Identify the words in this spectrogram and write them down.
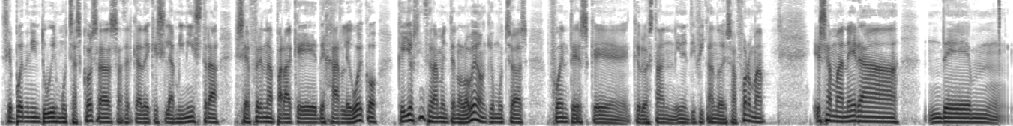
se pueden intuir muchas cosas acerca de que si la ministra se frena para que dejarle hueco, que yo sinceramente no lo veo, aunque muchas fuentes que, que lo están identificando de esa forma esa manera de, mm, de,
